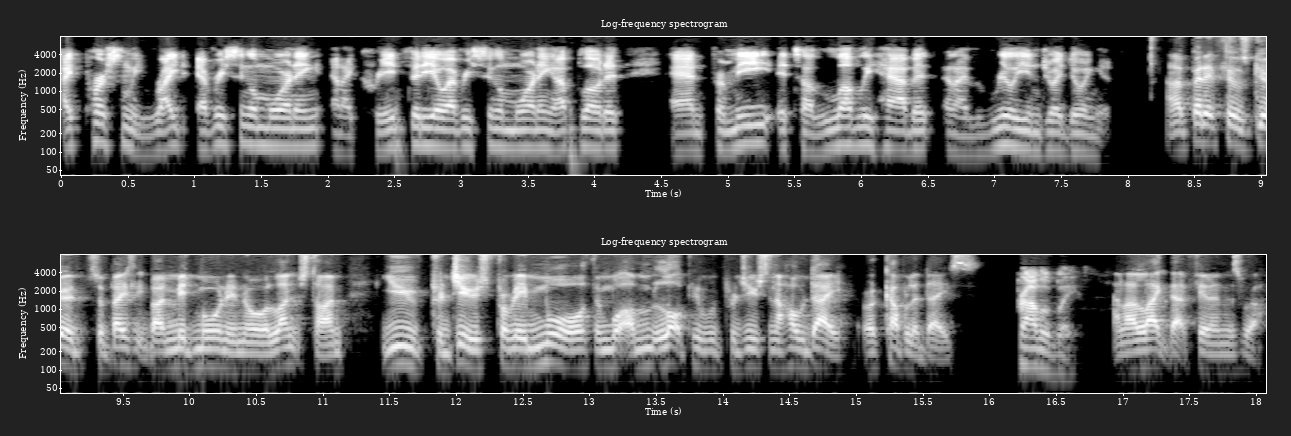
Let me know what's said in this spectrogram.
I personally write every single morning and I create video every single morning, upload it. And for me, it's a lovely habit and I really enjoy doing it. And I bet it feels good. So basically, by mid morning or lunchtime, you've produced probably more than what a lot of people would produce in a whole day or a couple of days. Probably and I like that feeling as well.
